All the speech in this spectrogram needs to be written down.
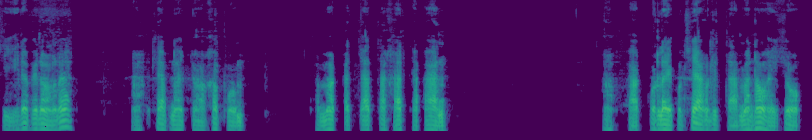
สี่แล้ไปน้องนะแคปหน้าจอครับผมสมัครกระจัดตะคัดกระพันฝากกดไลค์กดแชร์กดติดตามมันเท่าให้โชค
